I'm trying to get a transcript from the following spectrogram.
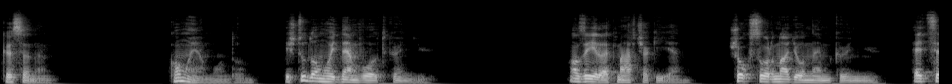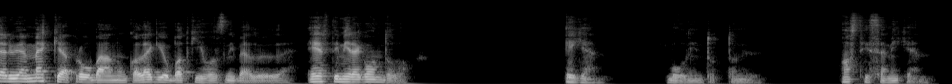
Köszönöm. Komolyan mondom, és tudom, hogy nem volt könnyű. Az élet már csak ilyen. Sokszor nagyon nem könnyű. Egyszerűen meg kell próbálnunk a legjobbat kihozni belőle. Érti, mire gondolok? Igen, bólintott a nő. Azt hiszem, igen.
